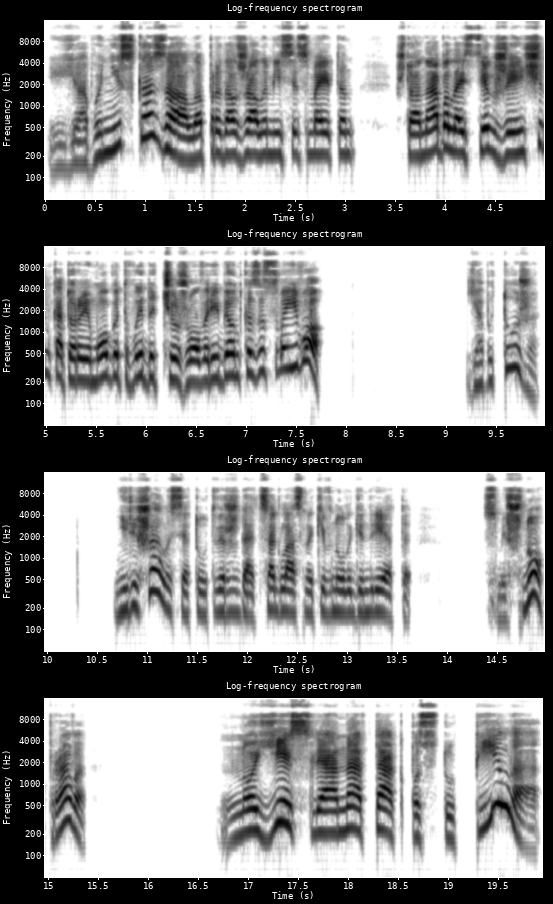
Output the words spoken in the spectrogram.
Я бы не сказала, — продолжала миссис Мейтон, — что она была из тех женщин, которые могут выдать чужого ребенка за своего. — Я бы тоже не решалась это утверждать, — согласно кивнула Генриетта. — Смешно, право. Но если она так поступила,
